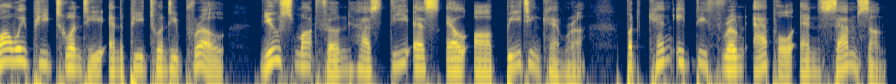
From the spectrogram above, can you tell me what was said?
Huawei P20 and P20 Pro, new smartphone has DSLR beating camera, but can it dethrone Apple and Samsung?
